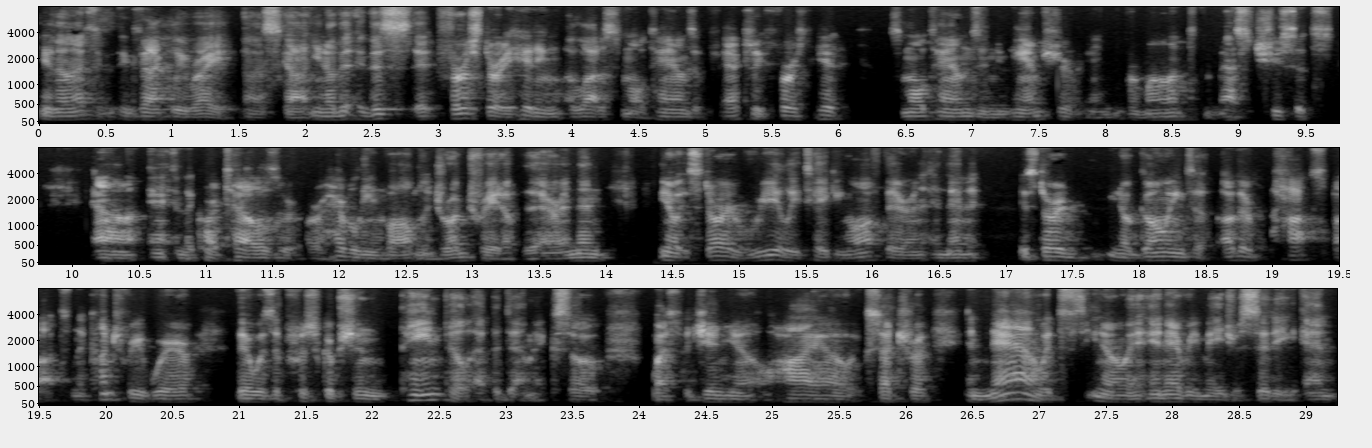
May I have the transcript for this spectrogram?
You know, that's exactly right, uh, Scott. You know, th- this it first started hitting a lot of small towns. It actually first hit small towns in New Hampshire and Vermont, and Massachusetts, uh, and, the cartels are, are, heavily involved in the drug trade up there. And then, you know, it started really taking off there, and, and then it it started, you know, going to other hotspots in the country where there was a prescription pain pill epidemic. So West Virginia, Ohio, et cetera. And now it's, you know, in, in every major city. And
